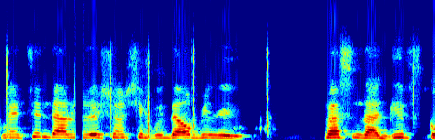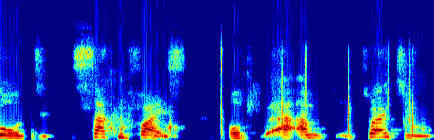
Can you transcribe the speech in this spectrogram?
maintain that relationship without being a person that gives God sacrifice of. I- I'm trying to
